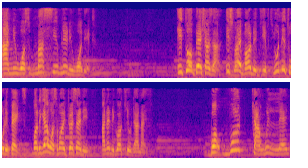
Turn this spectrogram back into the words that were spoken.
and he was massively rewarded. He told Belshazzar, it's not about the gift. You need to repent. But the guy was more interested in it, and then he got killed that night. But what can we learn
